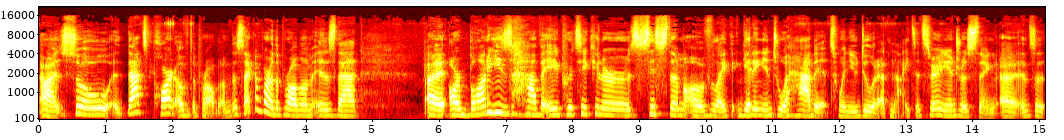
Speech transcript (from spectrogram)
Uh, so that's part of the problem. The second part of the problem is that uh, our bodies have a particular system of like getting into a habit when you do it at night. It's very interesting. Uh, it's a,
